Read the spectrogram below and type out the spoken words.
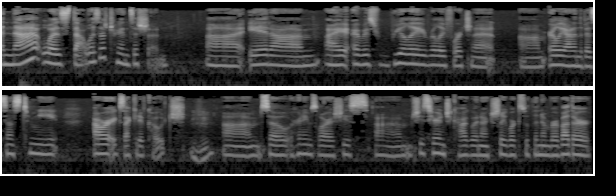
and that was that was a transition. Uh, it. Um, I I was really really fortunate um, early on in the business to meet our executive coach. Um, so her name's Laura. She's um, she's here in Chicago and actually works with a number of other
